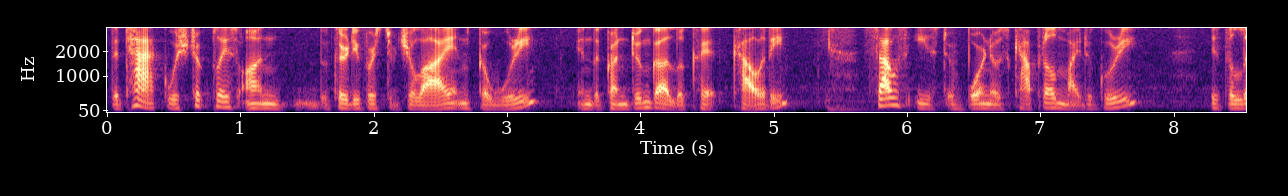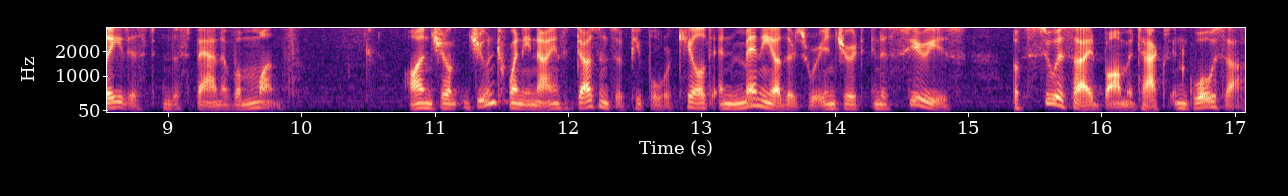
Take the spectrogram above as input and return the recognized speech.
The attack, which took place on the 31st of July in Kawuri, in the Konduga locality, southeast of Borno's capital, Maiduguri, is the latest in the span of a month. On June 29th, dozens of people were killed and many others were injured in a series of suicide bomb attacks in Gwoza,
